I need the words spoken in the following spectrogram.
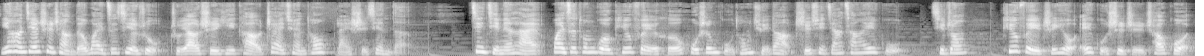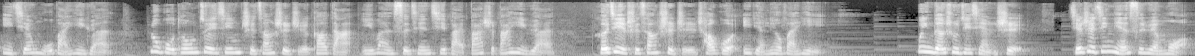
银行间市场的外资介入主要是依靠债券通来实现的。近几年来，外资通过 Q 费和沪深股通渠道持续加仓 A 股，其中 Q 费持有 A 股市值超过一千五百亿元。陆股通最新持仓市值高达一万四千七百八十八亿元，合计持仓市值超过一点六万亿。Wind 数据显示，截至今年四月末，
